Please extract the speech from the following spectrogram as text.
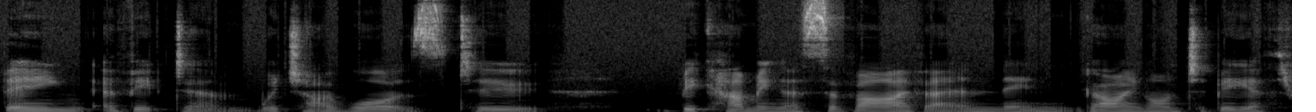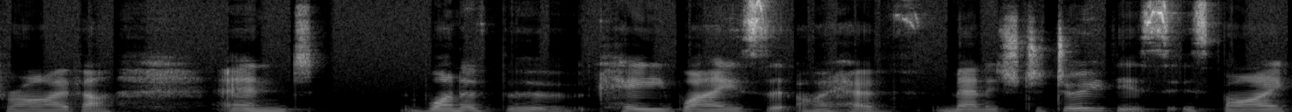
being a victim, which I was, to becoming a survivor and then going on to be a thriver. And one of the key ways that I have managed to do this is by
